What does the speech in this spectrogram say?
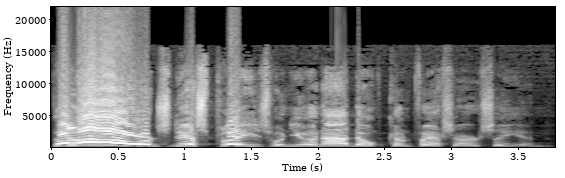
The Lord's displeased when you and I don't confess our sin.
